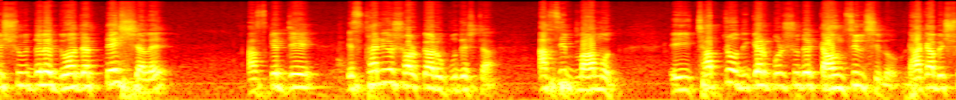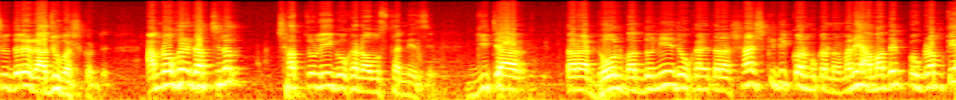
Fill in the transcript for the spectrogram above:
বিশ্ববিদ্যালয়ে দু হাজার তেইশ সালে আজকের যে স্থানীয় সরকার উপদেষ্টা আসিফ মাহমুদ, এই ছাত্র অধিকার পরিষদের কাউন্সিল ছিল ঢাকা বিশ্ববিদ্যালয়ের রাজু ভাস্কর্যে। আমরা ওখানে যাচ্ছিলাম, ছাত্রলীগ ওখানে অবস্থান নিয়েছে। গিটার, তারা ঢোল বাদ্য নিয়ে যে ওখানে তারা সাংস্কৃতিক কর্মকাণ্ড মানে আমাদের প্রোগ্রামকে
